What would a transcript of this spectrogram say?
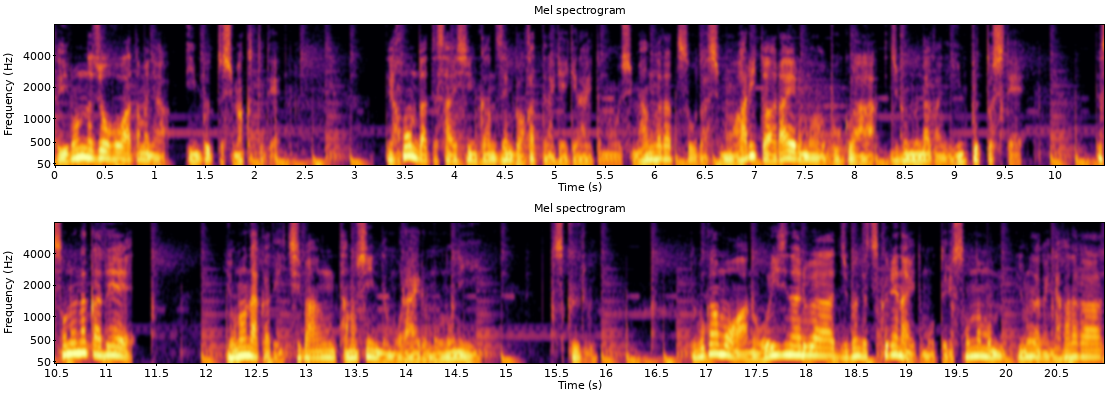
でいろんな情報を頭にはインプットしまくってて本だって最新刊全部分かってなきゃいけないと思うし漫画だってそうだしもうありとあらゆるものを僕は自分の中にインプットしてでその中で世の中で一番楽しんでもらえるものに作る。で僕はもうあのオリジナルは自分で作れないと思ってるしそんなもん世の中になかなか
